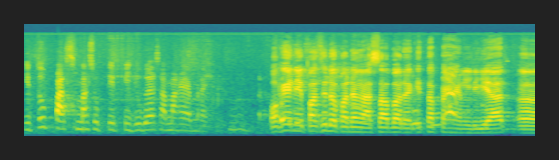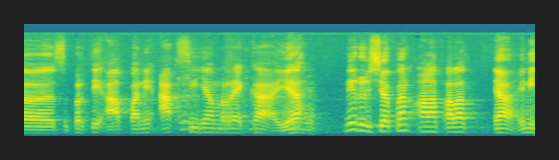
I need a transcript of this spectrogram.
itu pas masuk TV juga sama kayak mereka. Oke nih pasti udah pada nggak sabar ya kita pengen lihat eh, seperti apa nih aksinya mereka ya. Ini udah disiapkan alat-alat ya ini.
